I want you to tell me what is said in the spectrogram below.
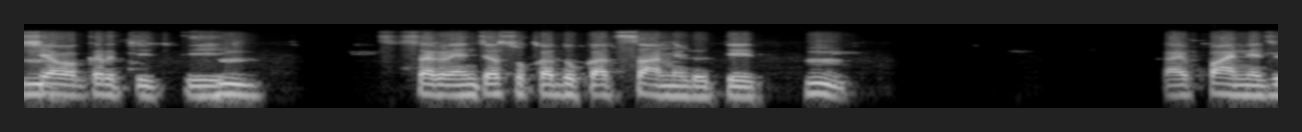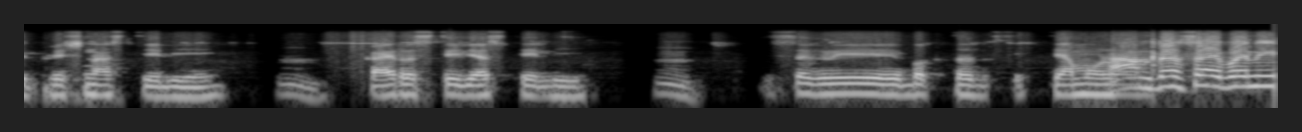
सेवा करते ती. सगळ्यांच्या सुखादुखात सामील होते. काय पाण्याचे प्रश्न असतील. काय रस्त्याची असतील. सगळे बघतात. त्यामुळे आमदार साहेबांनी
